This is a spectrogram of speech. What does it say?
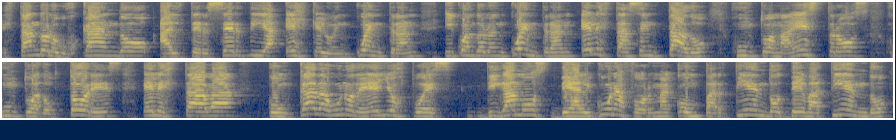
estándolo buscando, al tercer día es que lo encuentran y cuando lo encuentran, él está sentado junto a maestros, junto a doctores, él estaba con cada uno de ellos, pues digamos, de alguna forma compartiendo, debatiendo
